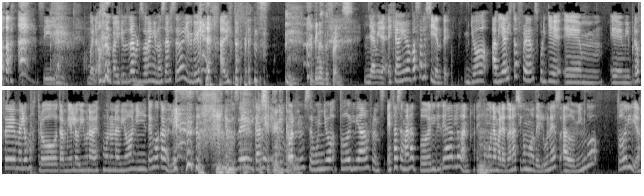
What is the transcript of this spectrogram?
sí, ya. Bueno, cualquier otra persona que no sea el Seba, yo creo que ha visto Friends. ¿Qué opinas de Friends? Ya, mira, es que a mí me pasa lo siguiente. Yo había visto Friends porque em, eh, mi profe me lo mostró, también lo vi una vez como en un avión y tengo cable. Entonces el cable, Sí en tienes el cable. Warner, según yo, todo el día dan Friends. Esta semana todo el día lo dan. Es como una maratón así como de lunes a domingo, todo el día.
